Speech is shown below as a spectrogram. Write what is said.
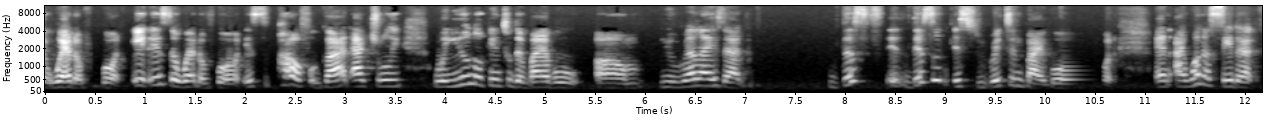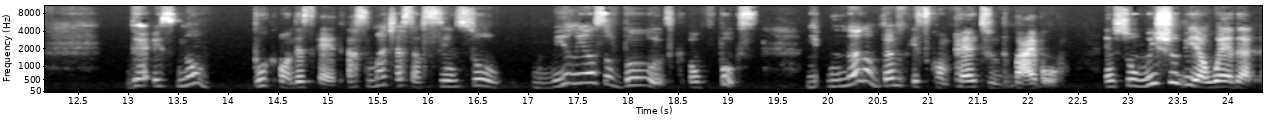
the word of God. It is the word of God. It's powerful. God actually, when you look into the Bible, um, you realize that this this is written by God. And I want to say that there is no book on this earth, as much as I've seen so millions of books of books, none of them is compared to the Bible. And so we should be aware that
